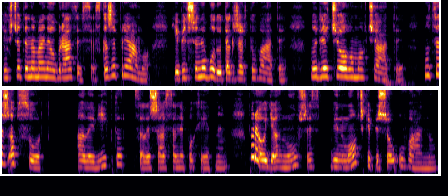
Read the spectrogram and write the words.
Якщо ти на мене образився, скажи прямо, я більше не буду так жартувати. Ну для чого мовчати? Ну це ж абсурд. Але Віктор залишався непохитним. Переодягнувшись, він мовчки пішов у ванну,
